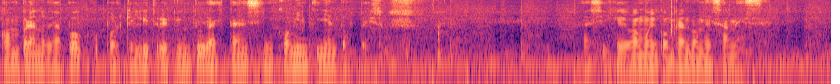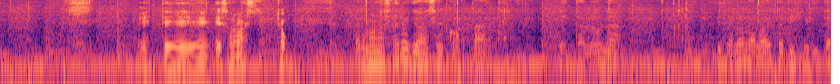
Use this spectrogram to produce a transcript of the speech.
comprando de a poco porque el litro de pintura está en 5.500 pesos. Así que vamos a ir comprando mes a mes. Este, eso nomás. Chau. Hermano, ¿sabes lo que va a hacer cortar esta lona? Esta lona con esta tijerita.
